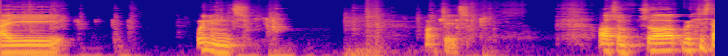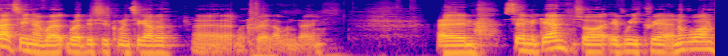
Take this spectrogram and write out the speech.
i.e. women's watches. Awesome. So we can start seeing now where, where this is coming together. Uh, let's break that one down. Um, same again. So if we create another one,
